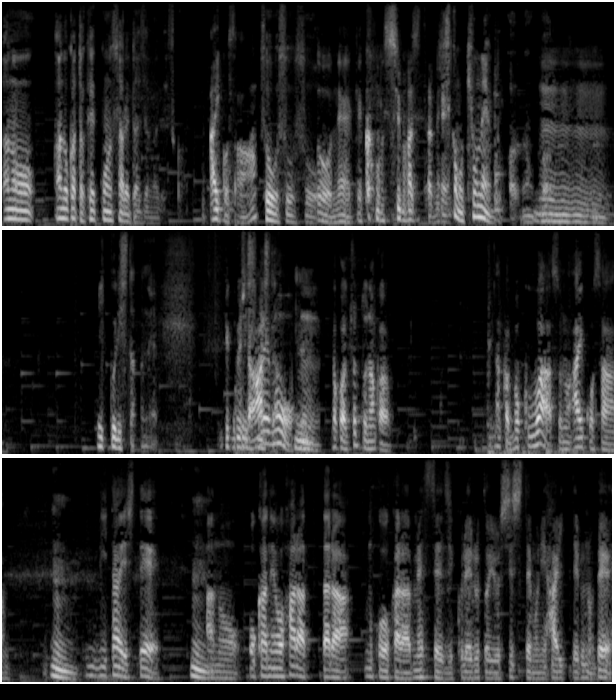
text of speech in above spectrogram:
あの、あの方結婚されたじゃないですか。愛子さん？そうそうそそうね、結婚しましたねう。。しかも去年とか、なんか、うんうんうん。びっくりしたね。びっくりした。あれも、ううんん。だからちょっとなんか、なんか僕は、その愛子さうん。んに対して、うん。あの、お金を払ったら、向こうからメッセージくれるというシステムに入ってるので、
